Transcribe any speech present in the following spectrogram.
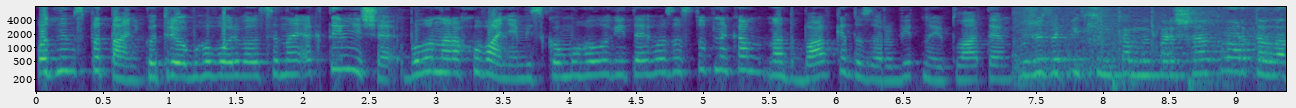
Одним з питань, котрі обговорювалися найактивніше, було нарахування міському голові та його заступникам надбавки до заробітної плати. Вже за підсумками першого квартала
